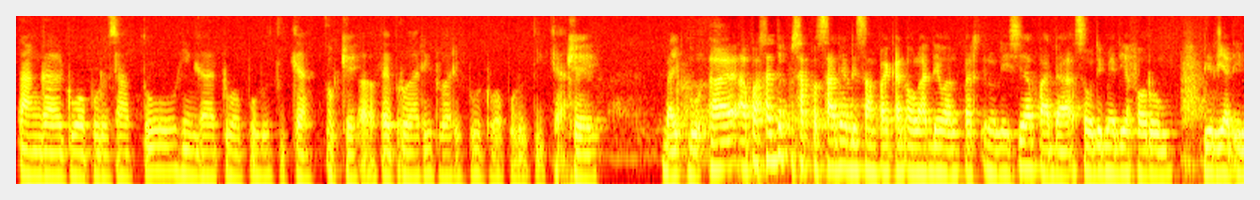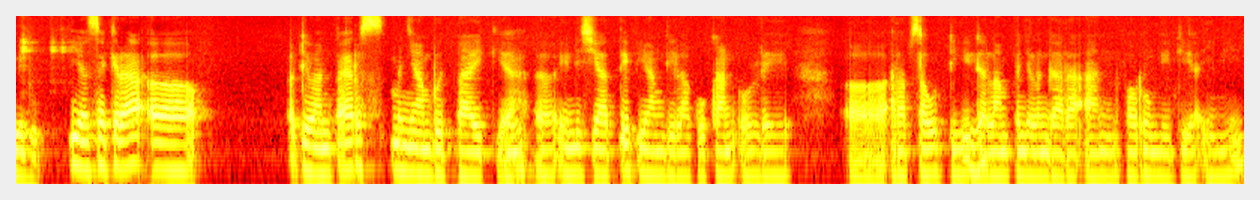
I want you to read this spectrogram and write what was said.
tanggal 21 hingga 23 okay. uh, Februari 2023. Oke. Okay. Baik Bu, uh, apa saja pesan-pesan yang disampaikan oleh Dewan Pers Indonesia pada Saudi Media Forum di Riyadh ini Bu? Iya, saya kira uh, Dewan Pers menyambut baik ya hmm. uh, inisiatif yang dilakukan oleh uh, Arab Saudi hmm. dalam penyelenggaraan forum media ini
